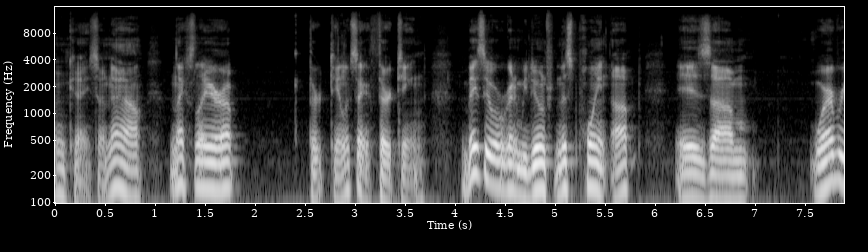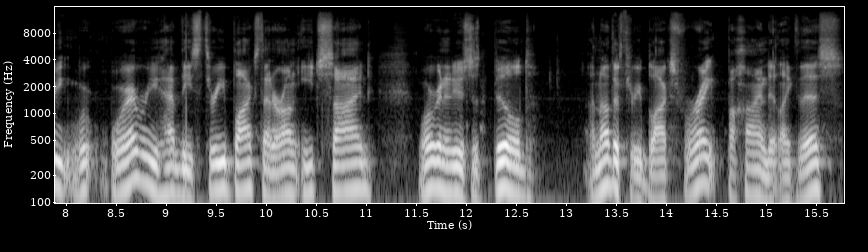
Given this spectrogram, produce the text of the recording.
Okay, so now, next layer up, 13. Looks like 13. Basically, what we're going to be doing from this point up is um, wherever you, wherever you have these three blocks that are on each side, what we're going to do is just build another three blocks right behind it like this.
